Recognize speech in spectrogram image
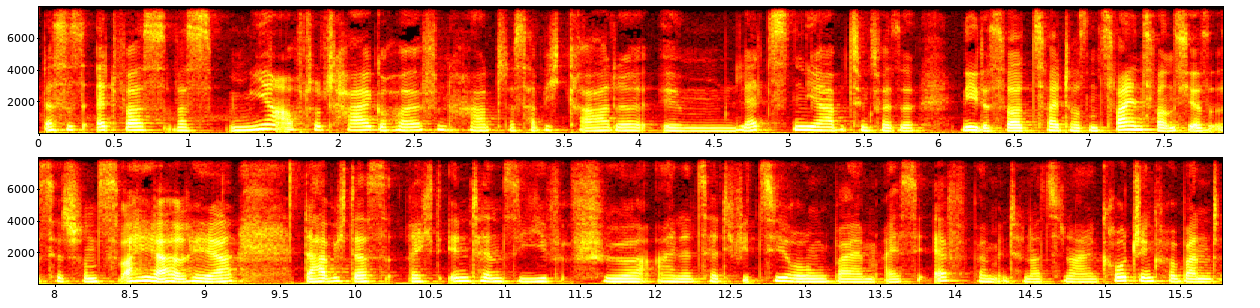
Das ist etwas, was mir auch total geholfen hat. Das habe ich gerade im letzten Jahr, beziehungsweise, nee, das war 2022, also ist jetzt schon zwei Jahre her. Da habe ich das recht intensiv für eine Zertifizierung beim ICF, beim Internationalen Coachingverband,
